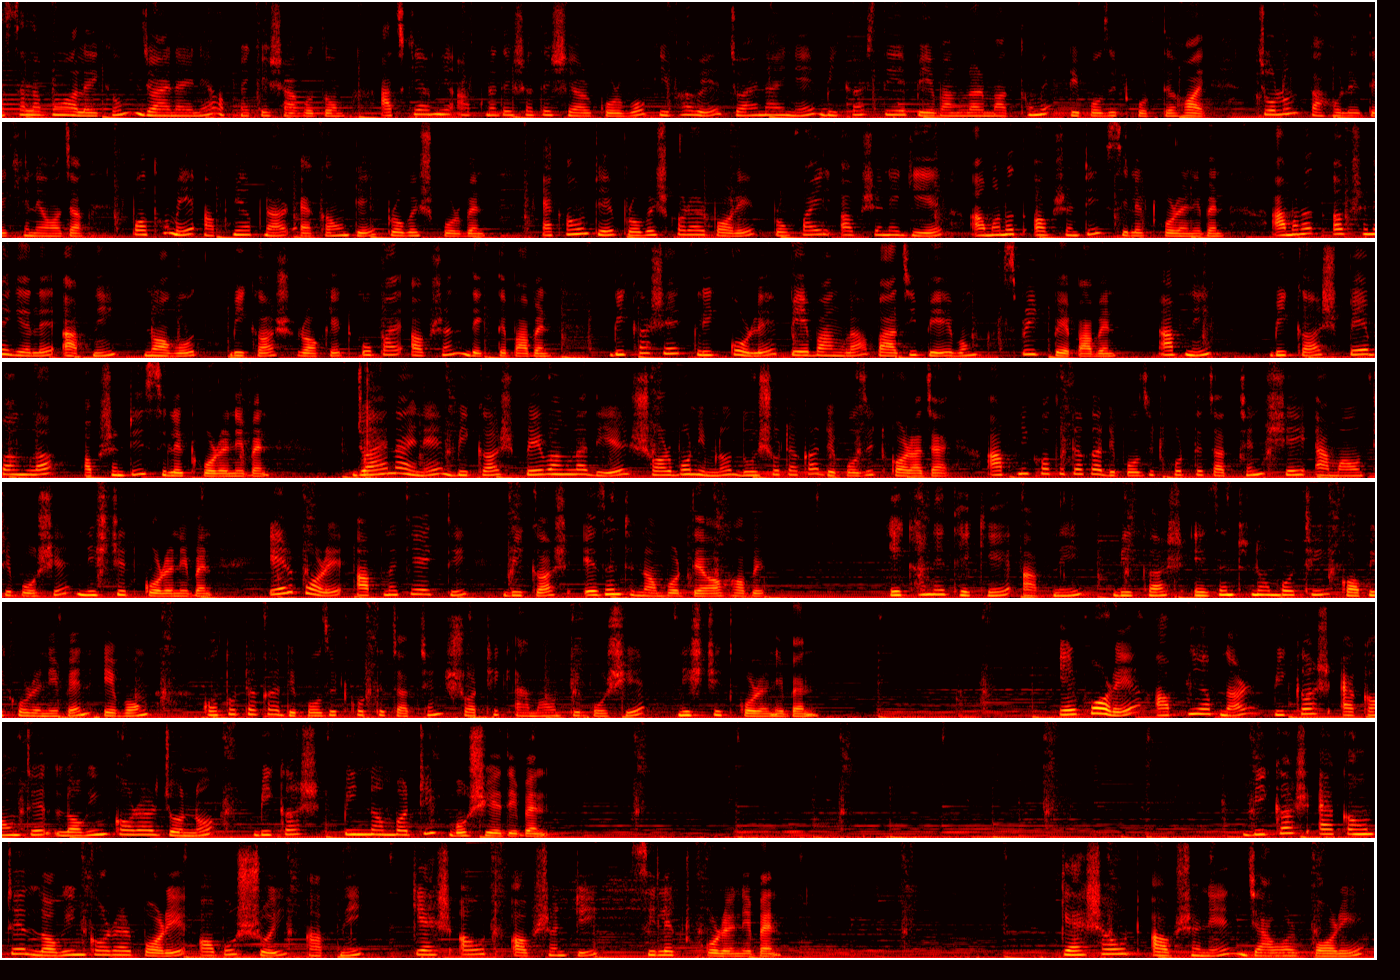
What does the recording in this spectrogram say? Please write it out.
আসসালামু আলাইকুম জয় নাইনে আপনাকে স্বাগতম। আজকে আমি আপনাদের সাথে শেয়ার করব কীভাবে জয় নাইনে বিকাশ দিয়ে পে বাংলার মাধ্যমে ডিপোজিট করতে হয়। চলুন তাহলে দেখে নেওয়া যাক। প্রথমে আপনি আপনার অ্যাকাউন্টে প্রবেশ করবেন। অ্যাকাউন্টে প্রবেশ করার পরে প্রোফাইল অপশানে গিয়ে আমানত অপশানটি সিলেক্ট করে নেবেন। আমানত অপশানে গেলে আপনি নগদ, বিকাশ, রকেট উপায় অপশান দেখতে পাবেন। বিকাশে ক্লিক করলে পে বাংলা, বাজি পে এবং স্প্রিট পে পাবেন। আপনি বিকাশ পে বাংলা অপশনটি সিলেক্ট করে নেবেন। জয় নাইনে বিকাশ পে বাংলা দিয়ে সর্বনিম্ন দুশো টাকা ডিপোজিট করা যায়। আপনি কত টাকা ডিপোজিট করতে চাচ্ছেন সেই অ্যামাউন্টটি বসে নিশ্চিত করে নেবেন। এরপরে আপনাকে একটি বিকাশ এজেন্ট নম্বর দেওয়া হবে। এখানে থেকে আপনি বিকাশ এজেন্ট নম্বরটি কপি করে নেবেন এবং কত টাকা ডিপোজিট করতে চাচ্ছেন সঠিক অ্যামাউন্টটি বসিয়ে নিশ্চিত করে নেবেন। এরপরে আপনি আপনার বিকাশ অ্যাকাউন্টে লগ করার জন্য বিকাশ পিন নম্বরটি বসিয়ে দেবেন। বিকাশ অ্যাকাউন্টে লগ করার পরে অবশ্যই আপনি ক্যাশ আউট অপশানটি সিলেক্ট করে নেবেন। ক্যাশ আউট অপশানে যাওয়ার পরে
